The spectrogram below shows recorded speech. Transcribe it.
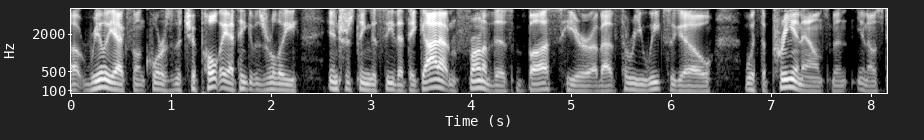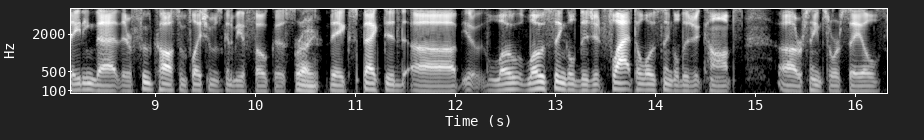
uh, really excellent quarters. With Chipotle, I think it was really interesting to see that they got out in front of this bus here about three weeks ago with the pre-announcement, you know, stating that their food cost inflation was going to be a focus. Right. They expected uh, you know, low low single digit, flat to low single digit comps uh, or same store sales,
